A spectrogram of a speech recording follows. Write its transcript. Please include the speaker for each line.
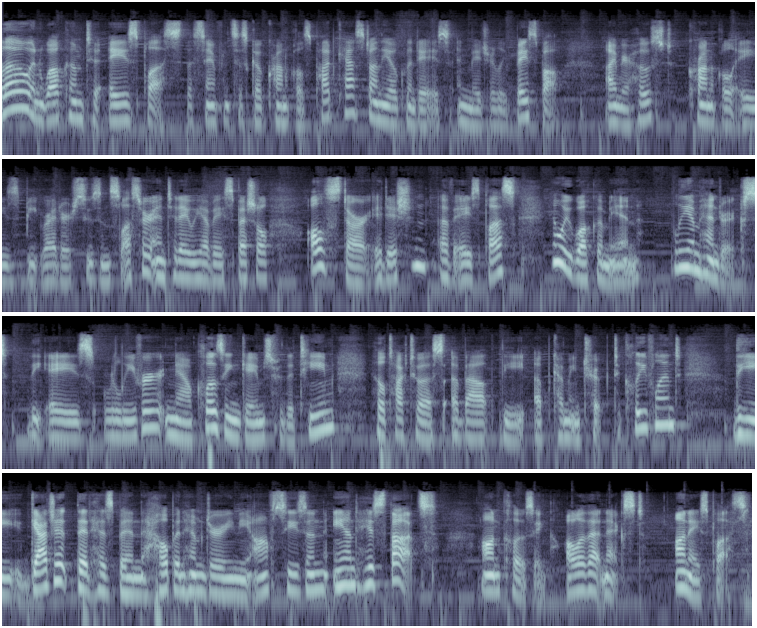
Speaker 1: Hello and welcome to A's Plus, the San Francisco Chronicles podcast on the Oakland A's and Major League Baseball. I'm your host, Chronicle A's beat writer Susan Slusser, and today we have a special All Star edition of A's Plus, and we welcome in Liam Hendriks, the A's reliever, now closing games for the team. He'll talk to us about the upcoming trip to Cleveland, the gadget that has been helping him during the offseason, and his thoughts on closing. All of that next on A's Plus.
